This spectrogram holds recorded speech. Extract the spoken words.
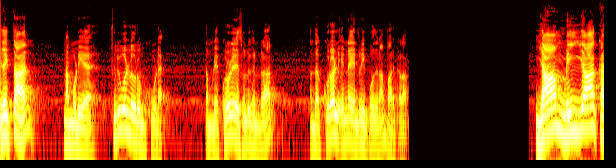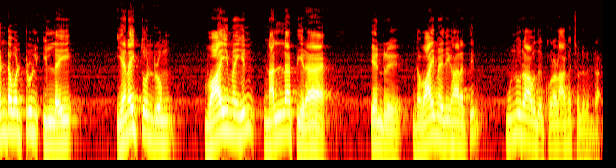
இதைத்தான் நம்முடைய திருவள்ளுவரும் கூட நம்முடைய குரலிலே சொல்லுகின்றார். அந்த குரல் என்ன என்று இப்போது நாம் பார்க்கலாம். யாம் மெய்யா கண்டவற்றுள் இல்லை எனைத்தொன்றும் வாய்மையின் நல்ல பிற என்று இந்த வாய்மை அதிகாரத்தின் முன்னூறாவது குரலாக சொல்லுகின்றார்.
